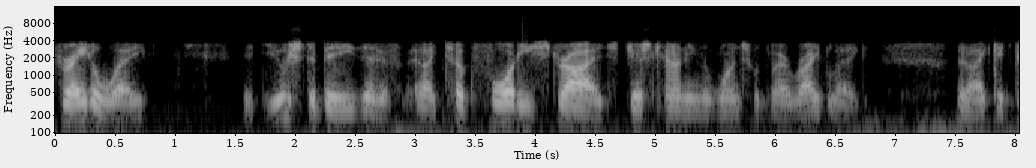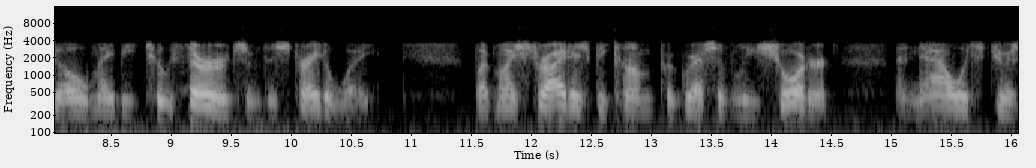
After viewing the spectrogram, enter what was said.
straightaway. It used to be that if I took 40 strides, just counting the ones with my right leg, that I could go maybe two thirds of the straightaway. But my stride has become progressively shorter, and now it's just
